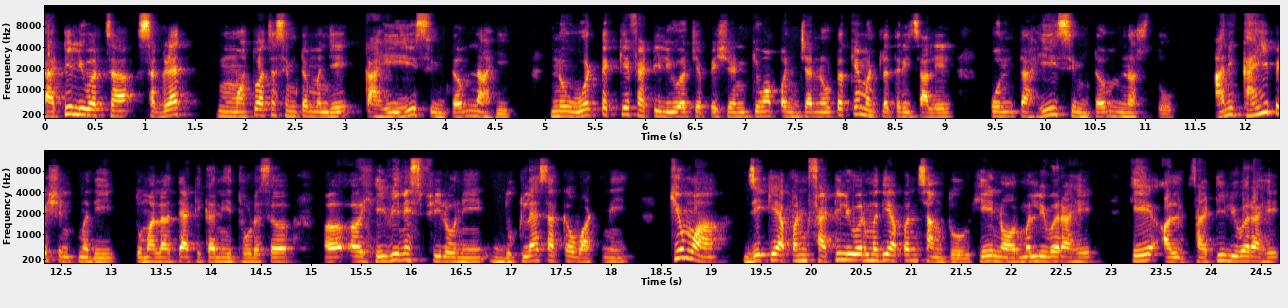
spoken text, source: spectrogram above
फॅटी लिव्हरचा सगळ्यात महत्त्वाचा सिमटम म्हणजे काहीही सिमटम नाही. नव्वद टक्के फॅटी लिव्हरचे पेशंट किंवा पंच्याण्णव टक्के म्हटलं तरी चालेल कोणताही सिमटम नसतो. आणि काही पेशंटमध्ये तुम्हाला त्या ठिकाणी थोडंसं हेवीनेस फील होणे दुखल्यासारखं वाटणे किंवा जे की आपण फॅटी लिव्हरमध्ये आपण सांगतो हे नॉर्मल लिव्हर आहे हे अल फॅटी लिव्हर आहे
